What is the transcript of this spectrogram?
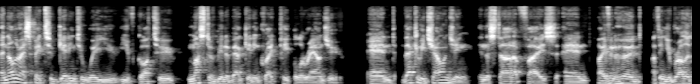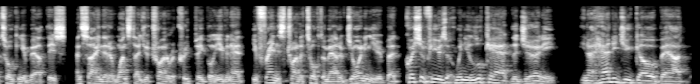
Another aspect to getting to where you, you've got to must have been about getting great people around you. And that can be challenging in the startup phase. And I even heard, I think your brother talking about this and saying that at one stage you're trying to recruit people and you even had your friends trying to talk them out of joining you. But question for you is when you look at the journey You know, how did you go about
